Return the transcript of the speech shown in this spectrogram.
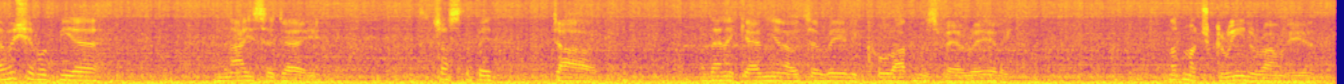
I wish it would be a nicer day. It's just a bit dark. But then again, you know, it's a really cool atmosphere, really. Not much green around here.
